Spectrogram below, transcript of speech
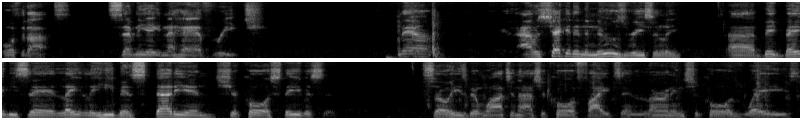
orthodox, 78 and a half reach. Now, I was checking in the news recently uh, Big Baby said lately he been studying Shakur Stevenson. So he's been watching how Shakur fights and learning Shakur's ways.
